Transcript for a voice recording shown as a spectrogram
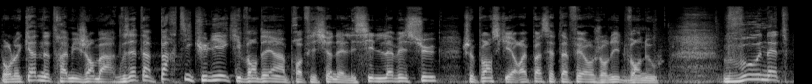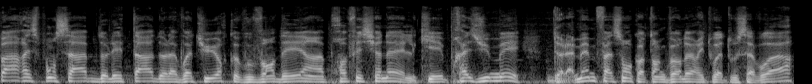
pour le cas de notre ami Jean-Marc, vous êtes un particulier qui vendait à un professionnel. S'il l'avait su, je pense qu'il n'y aurait pas cette affaire aujourd'hui devant nous. Vous n'êtes pas responsable de l'état de la voiture que vous vendez à un professionnel qui est présumé de la même façon qu'en tant que vendeur, il doit tout savoir,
